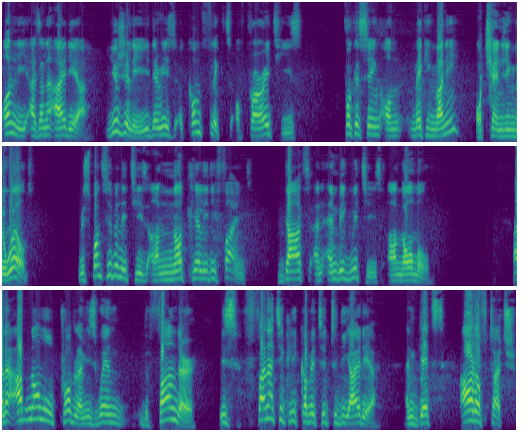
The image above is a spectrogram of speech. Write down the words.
only as an idea. Usually, there is a conflict of priorities focusing on making money or changing the world. Responsibilities are not clearly defined. Doubts and ambiguities are normal. An abnormal problem is when the founder is fanatically committed to the idea and gets out of touch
